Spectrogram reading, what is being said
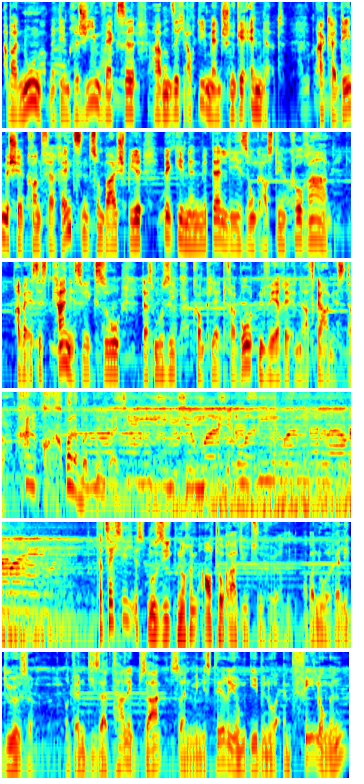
aber nun mit dem Regimewechsel haben sich auch die Menschen geändert. Akademische Konferenzen zum Beispiel beginnen mit der Lesung aus dem Koran. Aber es ist keineswegs so, dass Musik komplett verboten wäre in Afghanistan. Tatsächlich ist Musik noch im Autoradio zu hören, aber nur religiöse. Und wenn dieser Talib sagt, sein Ministerium gebe nur Empfehlungen,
